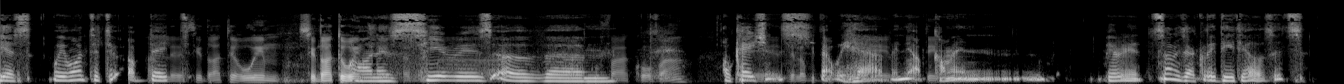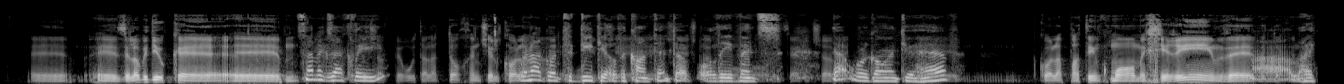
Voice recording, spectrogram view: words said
Yes, we wanted to update on a series of um, occasions that we have in the upcoming period. It's not exactly details, it's it's not exactly, we're not going to detail the content of all the events that we're going to have. Ah, like,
